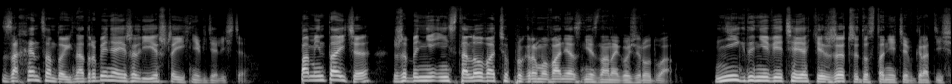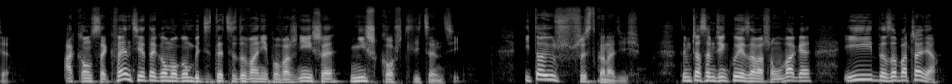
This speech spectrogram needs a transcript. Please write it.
zachęcam do ich nadrobienia, jeżeli jeszcze ich nie widzieliście. Pamiętajcie, żeby nie instalować oprogramowania z nieznanego źródła. Nigdy nie wiecie, jakie rzeczy dostaniecie w gratisie. A konsekwencje tego mogą być zdecydowanie poważniejsze niż koszt licencji. I to już wszystko na dziś. Tymczasem dziękuję za Waszą uwagę i do zobaczenia.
